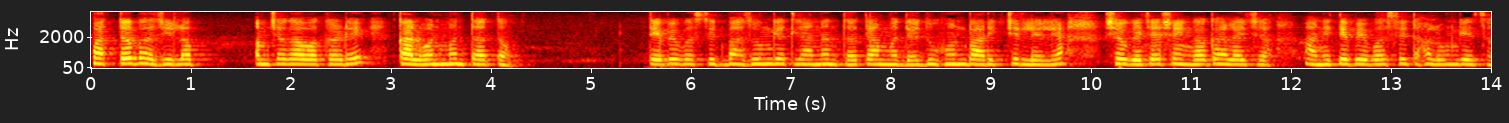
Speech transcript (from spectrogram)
पातळ भाजीला आमच्या गावाकडे कालवण म्हणतात. ते व्यवस्थित भाजून घेतल्यानंतर त्यामध्ये धुवून बारीक चिरलेल्या शेवग्याच्या शेंगा घालायच्या आणि ते व्यवस्थित हलवून घ्यायचं.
